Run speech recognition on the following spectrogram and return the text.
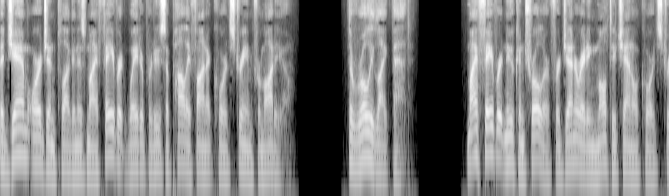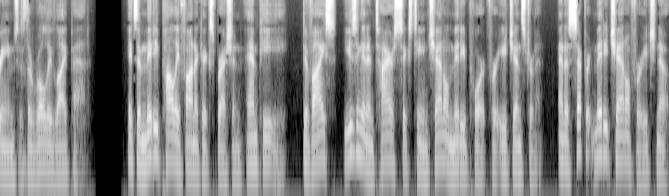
The Jam Origin plugin is my favorite way to produce a polyphonic chord stream from audio. The ROLI Lightpad. My favorite new controller for generating multi channel chord streams is the ROLI Lightpad. It's a MIDI polyphonic expression MPE, device, using an entire 16 channel MIDI port for each instrument, and a separate MIDI channel for each note.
